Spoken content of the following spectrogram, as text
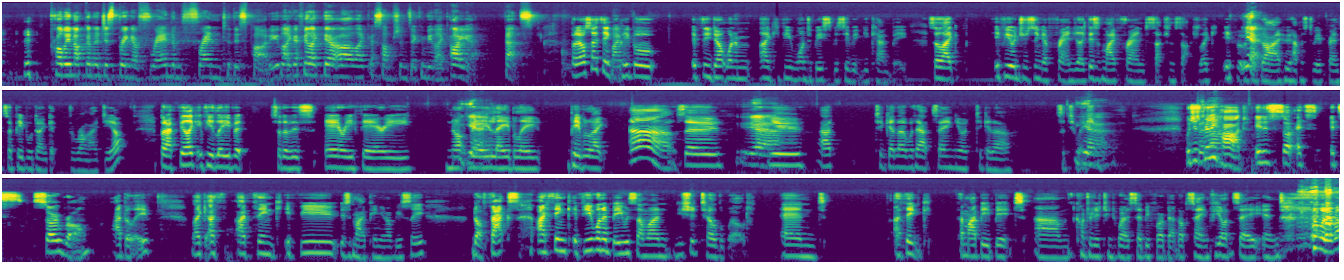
probably not going to just bring a random friend to this party. Like I feel like there are like assumptions that can be like, oh yeah, that's But I also think people, if you don't want to, like, if you want to be specific, you can be. So, like, if you're introducing a friend, you're like, this is my friend, such and such. Like, if it was Yeah. a guy who happens to be a friend, so people don't get the wrong idea. But I feel like if you leave it sort of this airy fairy, not Yeah. really labeling, people are like, ah, so yeah, you are together without saying you're together situation. yeah, which is But, really um, hard. It is so it's it's so wrong. I believe. Like I th- I think if you this is my opinion, obviously, not facts. I think if you want to be with someone, you should tell the world. And I think that might be a bit um, contradicting to what I said before about not saying fiance and whatever.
